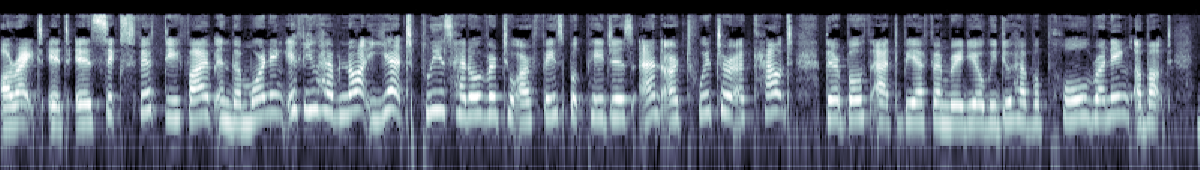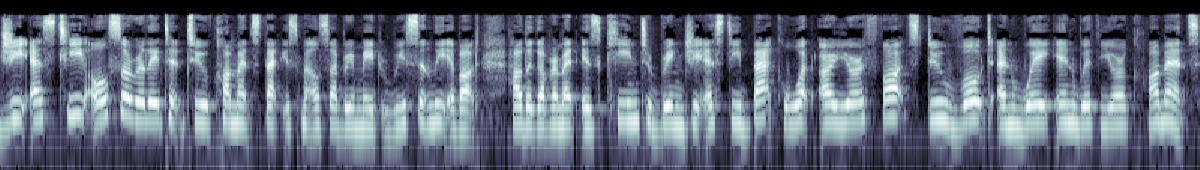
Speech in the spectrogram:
All right, it is 6:55 in the morning. If you have not yet, please head over to our Facebook pages and our Twitter account. They're both at BFM Radio. We do have a poll running about GST, also related to comments that Ismail Sabri made recently about how the government is keen to bring GST back. What are your thoughts? Do vote and weigh in with your comments.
